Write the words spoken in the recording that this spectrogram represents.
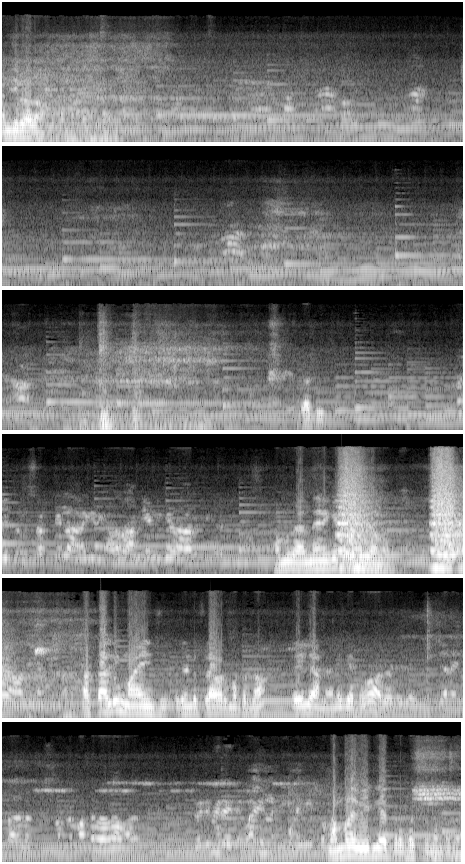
அஞ்சு ரூபா தான். That is- நம்மளுக்கு அன்னன்னைக்கே டெய்லி தான் தக்காளி மாயஞ்சி ரெண்டு ஃப்ளேவர் மட்டும் தான் டெய்லி அன்னன்னைக்கு இருக்கும் அது நம்மளே வீட்லயே ப்ரிப்பரேஷன் பண்ணுறது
